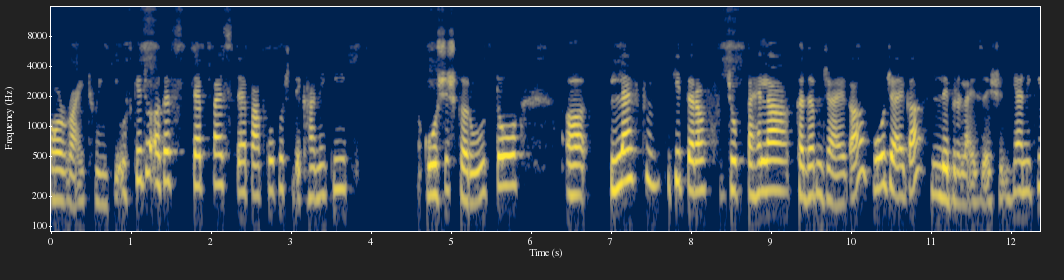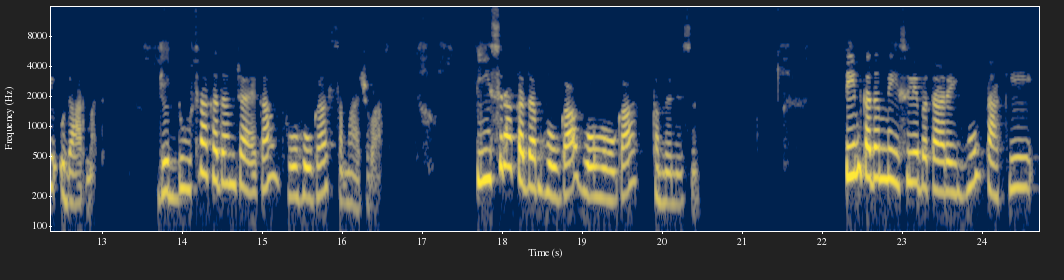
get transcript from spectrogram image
और राइट विंग की, उसके जो अगर स्टेप बाय स्टेप आपको कुछ दिखाने की कोशिश करूँ तो लेफ़्ट की तरफ़ जो पहला कदम जाएगा, वो जाएगा लिबरलाइजेशन यानी कि उदार मत। जो दूसरा कदम जाएगा, वो होगा समाजवाद। तीसरा कदम होगा, वो होगा कम्युनिज्म तीन कदम मैं इसलिए बता रही हूँ ताकि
